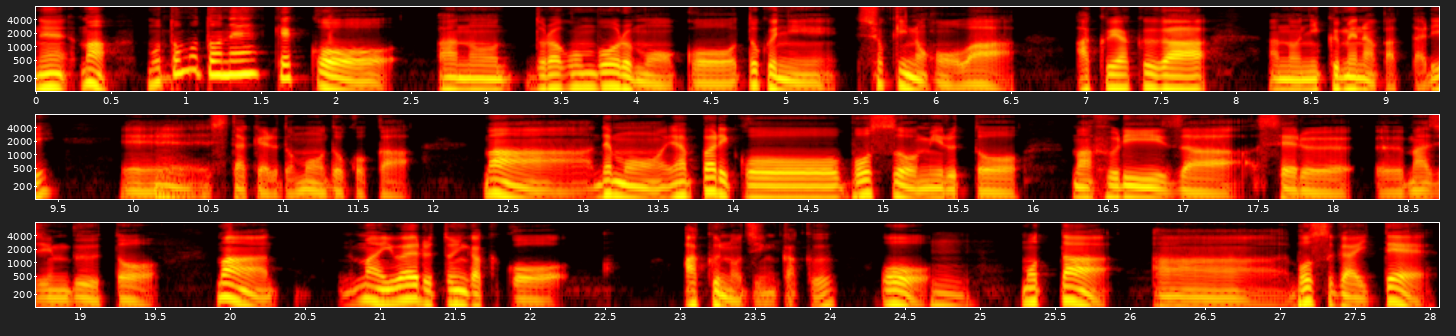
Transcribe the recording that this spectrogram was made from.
ね、まあ、もともとね、結構、あの、ドラゴンボールも、こう、特に初期の方は、悪役が、あの、憎めなかったり、えーしたけれども、どこか。まあ、でも、やっぱりこう、ボスを見ると、まあ、フリーザ、セル、う魔人ブーと、まあ、まあ、いわゆるとにかくこう、悪の人格をうん。持った、あーボスがいて、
